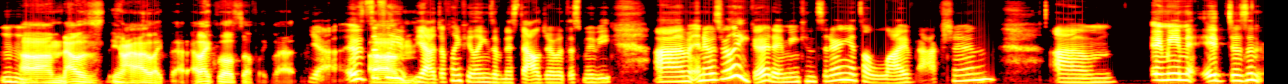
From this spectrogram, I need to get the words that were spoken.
Hmm Um, that was you know I, I like that. I like little stuff like that. yeah, it was definitely um, yeah, definitely feelings of nostalgia with this movie, um, and it was really good. I mean, considering it's a live action, um, I mean, it doesn't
